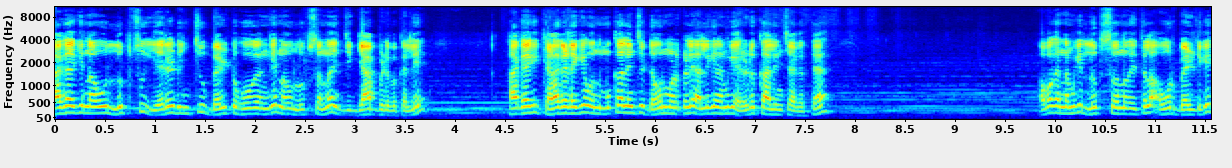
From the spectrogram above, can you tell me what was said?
ಹಾಗಾಗಿ ನಾವು ಲುಪ್ಸು ಎರಡು ಇಂಚು ಬೆಲ್ಟ್ ಹೋಗಂಗೆ ನಾವು ಲುಪ್ಸನ್ನು ಗ್ಯಾಪ್ ಬಿಡಬೇಕಲ್ಲಿ. ಹಾಗಾಗಿ ಕೆಳಗಡೆಗೆ ಒಂದು ಮುಕ್ಕಾಲು ಇಂಚು ಡೌನ್ ಮಾಡ್ಕೊಳ್ಳಿ. ಅಲ್ಲಿಗೆ ನಮಗೆ ಎರಡು ಕಾಲು ಇಂಚ್ ಆಗುತ್ತೆ. ಅವಾಗ ನಮಗೆ ಲುಪ್ಸ್ ಅನ್ನೋದೈತಲ್ಲ, ಅವ್ರ ಬೆಲ್ಟ್ಗೆ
